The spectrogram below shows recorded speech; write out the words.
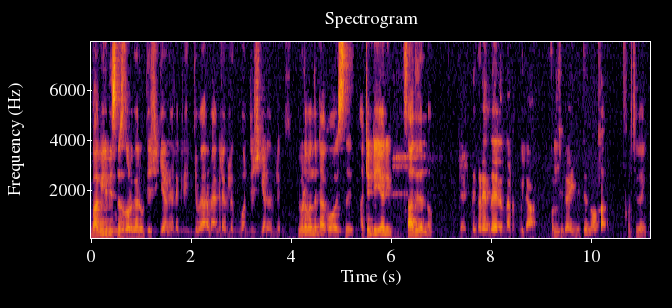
ഭാവിയിൽ ബിസിനസ് തുടങ്ങാൻ ഉദ്ദേശിക്കുകയാണ്. അല്ലെങ്കിൽ എനിക്ക് വേറെ മേഖലകളിൽ പോകാൻ ഉദ്ദേശിക്കുകയാണെന്നുണ്ടെങ്കിൽ ഇവിടെ വന്നിട്ട് ആ കോഴ്സ് അറ്റൻഡ് ചെയ്യാൻ സാധ്യത ഉണ്ടോ രണ്ടും കൂടെ എന്തായാലും നടക്കില്ല കുറച്ച് കഴിഞ്ഞിട്ട് നോക്കാം. കുറച്ച് കഴിഞ്ഞ്.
